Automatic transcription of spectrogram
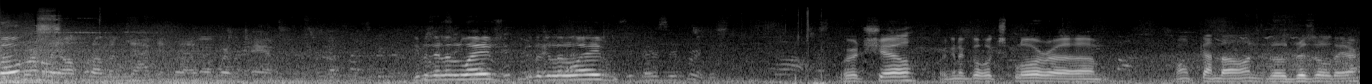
folks. Normally I'll put on the jacket, but I won't wear the pants. Give us a little wave. Give us a little wave. We're at Shell. We're gonna go explore um, Mount Canlaon. A little drizzle there.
